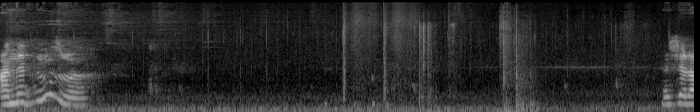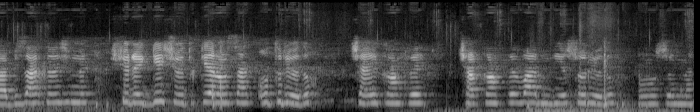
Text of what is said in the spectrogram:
Anladınız mı? Mesela biz arkadaşımla şuraya geçiyorduk yarım saat oturuyorduk. Çay kahve, çay kahve var mı diye soruyorduk. Ondan sonra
